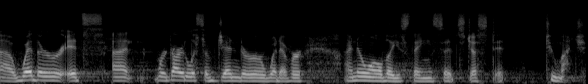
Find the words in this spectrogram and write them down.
uh, whether it's uh, regardless of gender or whatever. I know all these things, it's just it, too much.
